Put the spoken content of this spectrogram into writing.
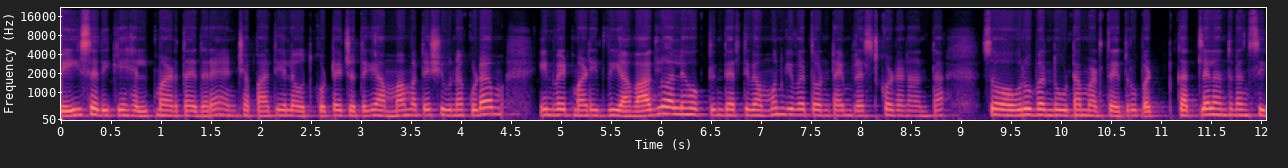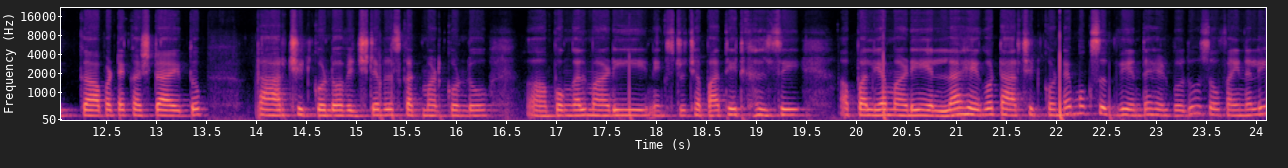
ಬೇಯಿಸೋದಕ್ಕೆ ಹೆಲ್ಪ್ ಮಾಡ್ತಾ ಇದ್ದಾರೆ ಆ್ಯಂಡ್ ಚಪಾತಿ ಎಲ್ಲ ಒತ್ಕೊಟ್ಟೆ ಜೊತೆಗೆ ಅಮ್ಮ ಮತ್ತು ಶಿವನ ಕೂಡ ಇನ್ವೈಟ್ ಮಾಡಿದ್ವಿ. ಯಾವಾಗಲೂ ಅಲ್ಲೇ ಹೋಗಿ ತಿಂತಾ ಇರ್ತೀವಿ. ಅಮ್ಮನಿಗೆ ಇವತ್ತು ಒಂದು ಟೈಮ್ ರೆಸ್ಟ್ ಕೊಡೋಣ ಅಂತ. ಸೊ ಅವರು ಬಂದು ಊಟ ಮಾಡ್ತಾಯಿದ್ರು ಬಟ್ ಕತ್ಲೆಲ್ಲಂತೂ ನಂಗೆ ಸಿಕ್ಕಾಪಟ್ಟೆ ಕಷ್ಟ ಆಯಿತು. ಟಾರ್ಚ್ ಇಟ್ಕೊಂಡು ವೆಜಿಟೇಬಲ್ಸ್ ಕಟ್ ಮಾಡಿಕೊಂಡು ಪೊಂಗಲ್ ಮಾಡಿ ನೆಕ್ಸ್ಟು ಚಪಾತಿ ಹಿಟ್ಟು ಕಲಸಿ ಪಲ್ಯ ಮಾಡಿ, ಎಲ್ಲ ಹೇಗೋ ಟಾರ್ಚ್ ಇಟ್ಕೊಂಡೆ ಮುಗಿಸಿದ್ವಿ ಅಂತ ಹೇಳ್ಬೋದು. ಸೊ ಫೈನಲಿ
